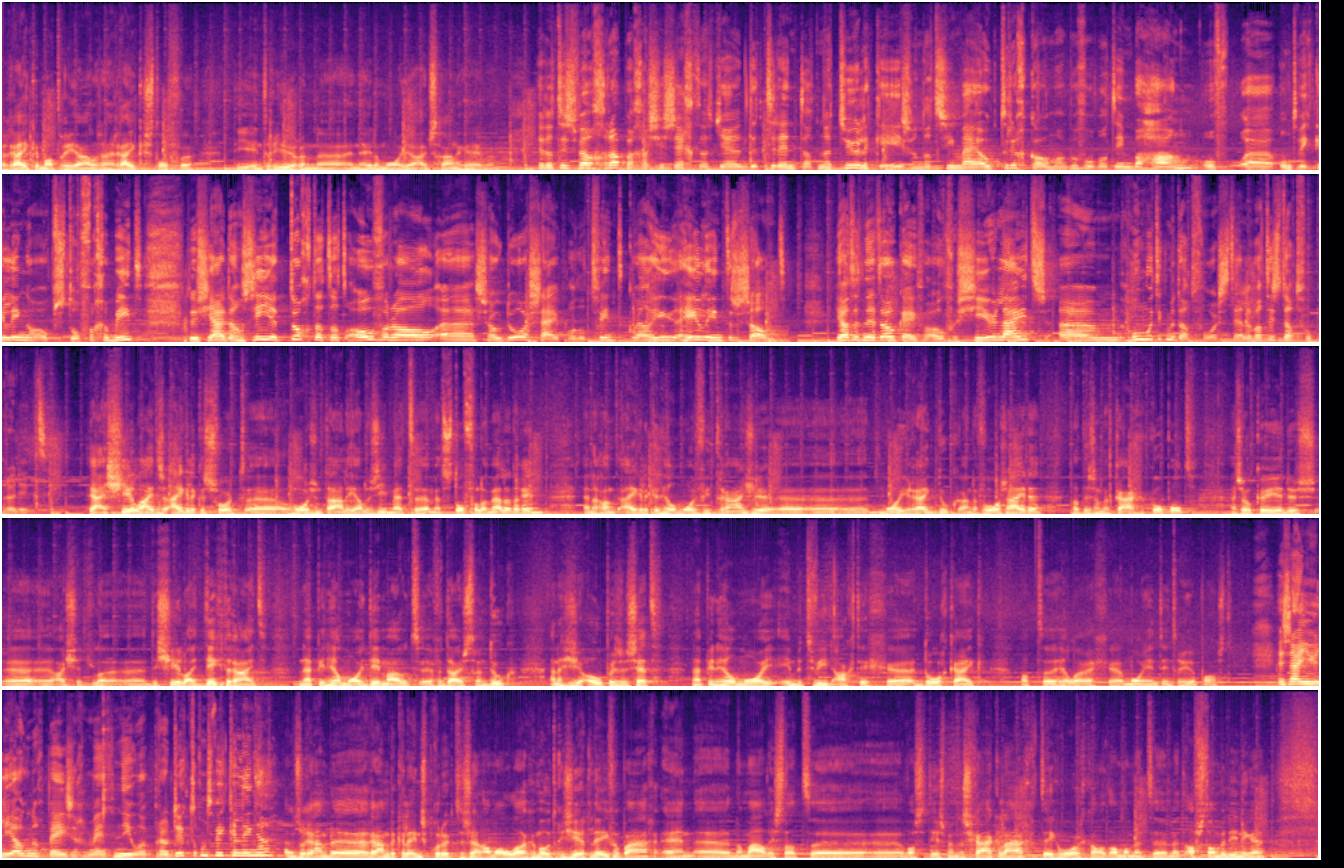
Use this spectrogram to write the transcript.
rijke materialen zijn, rijke stoffen die je interieur een, een hele mooie uitstraling geven. Ja, dat is wel grappig als je zegt dat je de trend dat natuurlijke is. Want dat zien wij ook terugkomen, bijvoorbeeld in behang of ontwikkelingen op stoffengebied. Dus ja, dan zie je toch dat dat overal zo doorcijpelt. Dat vind ik wel heel, interessant. Je had het net ook even over shearlights. Um, hoe moet ik me dat voorstellen? Wat is dat voor product? Ja, een shearlight is eigenlijk een soort uh, horizontale jaloezie met, uh, met stoffen lamellen erin. En er hangt eigenlijk een heel mooi vitrage, uh, mooi rijk doek aan de voorzijde. Dat is aan elkaar gekoppeld. En zo kun je dus, als je het, de shearlight dichtdraait, dan heb je een heel mooi dim-out verduisterend doek. En als je ze open zet, dan heb je een heel mooi in-between-achtig doorkijk, wat heel erg mooi in het interieur past. En zijn jullie ook nog bezig met nieuwe productontwikkelingen? Onze raam, raambekledingsprodukten zijn allemaal eh, gemotoriseerd leverbaar. En uh, normaal is dat, uh, was het eerst met een schakelaar. Tegenwoordig kan het allemaal met, met afstandsbedieningen.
